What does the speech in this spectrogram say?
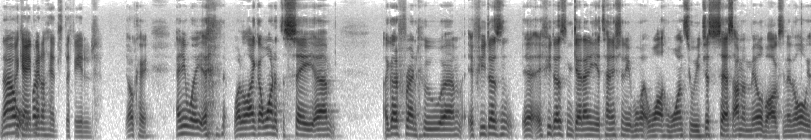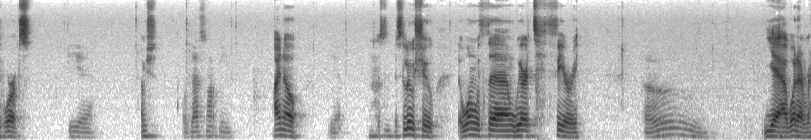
Now, Okay, what- Metalhead's defeated. Okay. Anyway, what like I wanted to say, um, I got a friend who, um, if he doesn't, uh, if he doesn't get any attention he wa- wa- wants to, he just says, "I'm a mailbox," and it always works. Yeah. I'm. Sh- Well, that's not me. I know. Yeah. It's, it's Lushu, the one with the weird theory. Oh. Yeah, whatever.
